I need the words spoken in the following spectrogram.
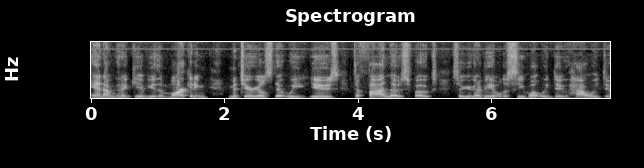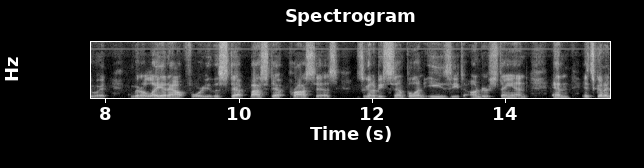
And I'm going to give you the marketing materials that we use to find those folks. So you're going to be able to see what we do, how we do it. I'm going to lay it out for you, the step-by-step -step process. It's going to be simple and easy to understand. And it's going to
